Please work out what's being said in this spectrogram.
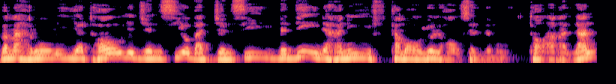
و محرومیت های جنسی و بدجنسی به دین حنیف تمایل حاصل نمود. تا اقلا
